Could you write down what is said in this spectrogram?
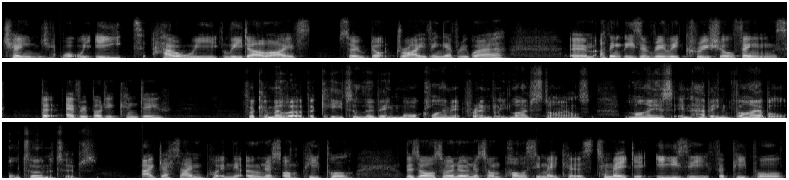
change what we eat, how we lead our lives, so not driving everywhere. Um, I think these are really crucial things that everybody can do. For Camilla, the key to living more climate friendly lifestyles lies in having viable alternatives. I guess I'm putting the onus on people. There's also an onus on policymakers to make it easy for people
